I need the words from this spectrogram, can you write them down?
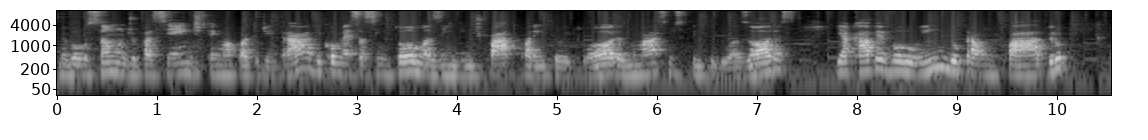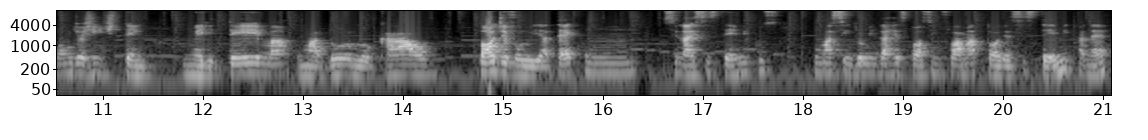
uma evolução onde o paciente tem uma porta de entrada e começa sintomas em 24, 48 horas, no máximo 72 horas, e acaba evoluindo para um quadro onde a gente tem um eritema, uma dor local, pode evoluir até com sinais sistêmicos, uma síndrome da resposta inflamatória sistêmica, né?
